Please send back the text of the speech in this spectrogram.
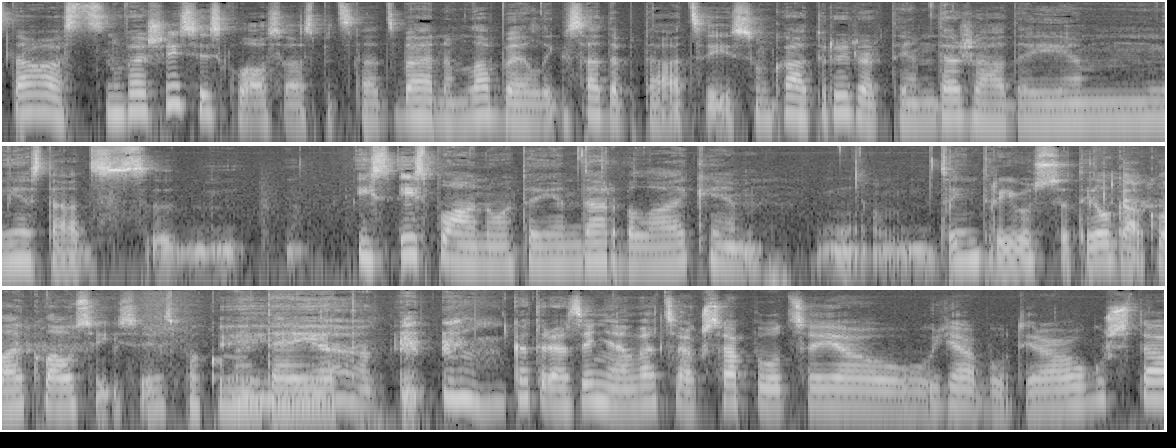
stāsts, nu vai šis izklausās pēc tādas bērnam labvēlīgas adaptācijas, un kā tur ir ar tiem dažādajiem iestādes iz, izplānotajiem darba laikiem. Cintri, jūs esat ilgāku laiku klausījusies, pakomentējiet. Jā, katrā ziņā vecāku sapulce jau jābūt ir augustā,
